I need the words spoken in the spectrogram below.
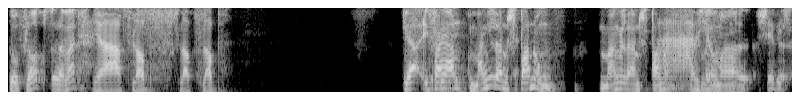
So Flops oder was? Ja, Flop, Flop, Flop. Ja, ich fange an. Mangel an Spannung. Mangel an Spannung. Ah, habe ich auch mal. Schäbig.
